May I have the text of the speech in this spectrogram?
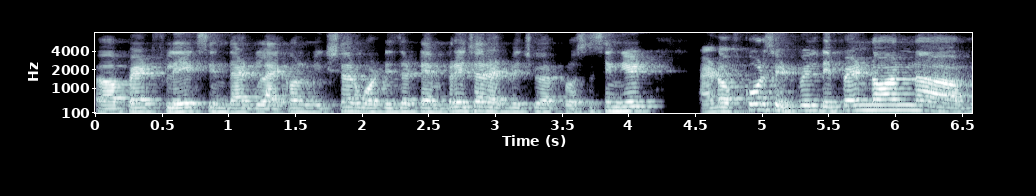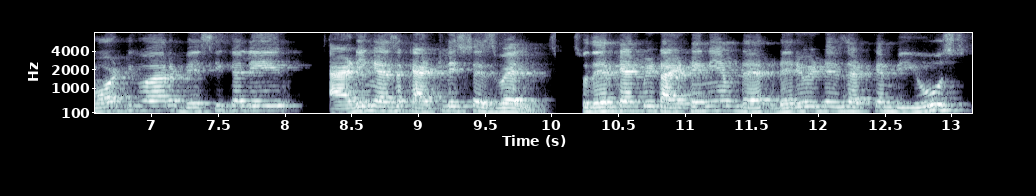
uh, PET flakes in that glycol mixture, what is the temperature at which you are processing it, and of course, it will depend on uh, what you are basically adding as a catalyst as well. So there can be titanium der derivatives that can be used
